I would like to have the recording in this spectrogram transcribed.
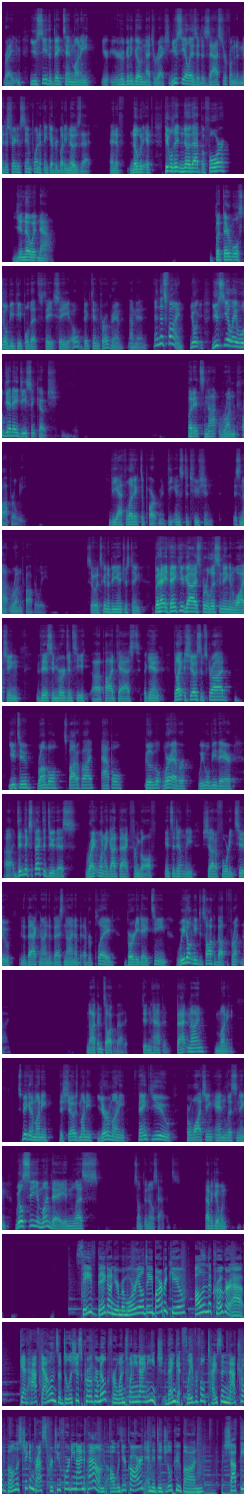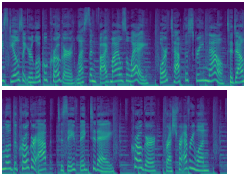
right? You see the Big Ten money, you're, you're going to go in that direction. UCLA is a disaster from an administrative standpoint. I think everybody knows that. And if nobody, if people didn't know that before, you know it now. but there will still be people that say, see, oh, Big Ten program, I'm in, and that's fine. You'll, UCLA will get a decent coach, but it's not run properly. The athletic department, the institution, is not run properly. So it's going to be interesting. But hey, thank you guys for listening and watching this emergency uh, podcast. Again, if you like the show, subscribe. YouTube, Rumble, Spotify, Apple, Google, wherever. We will be there. Uh, didn't expect to do this right when I got back from golf. Incidentally, shot a 42 in the back nine, the best nine I've ever played, birdied 18. We don't need to talk about the front nine. Not going to talk about it. Didn't happen. Back nine, money. Speaking of money, the show's money, your money. Thank you for watching and listening. We'll see you Monday unless something else happens. Have a good one. Save big on your Memorial Day barbecue, all in the Kroger app. Get half gallons of delicious Kroger milk for 129 each, then get flavorful Tyson natural boneless chicken breasts for 249 a pound, all with your card and a digital coupon. Shop these deals at your local Kroger, less than 5 miles away, or tap the screen now to download the Kroger app to save big today. Kroger, fresh for everyone.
